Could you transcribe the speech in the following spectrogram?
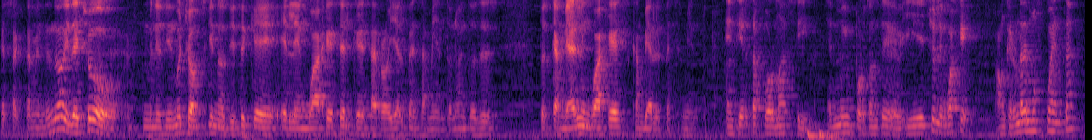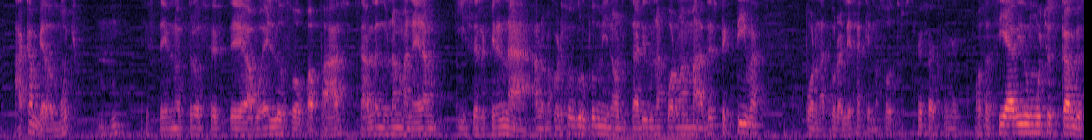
Exactamente. No, y de hecho, el mismo Chomsky nos dice que el lenguaje es el que desarrolla el pensamiento, ¿no? Entonces, pues cambiar el lenguaje es cambiar el pensamiento. En cierta forma sí, es muy importante y de hecho el lenguaje, aunque no nos demos cuenta, ha cambiado mucho. Este, nuestros este, abuelos o papás se hablan de una manera y se refieren a a lo mejor esos grupos minoritarios de una forma más despectiva por naturaleza que nosotros. Exactamente. O sea, sí ha habido muchos cambios,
